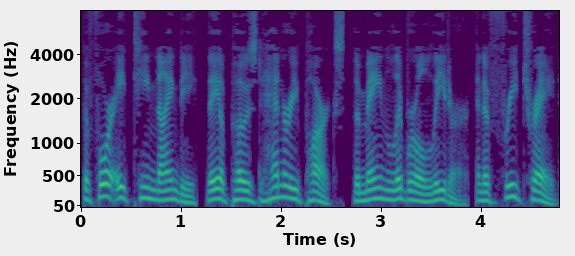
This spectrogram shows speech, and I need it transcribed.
Before 1890, they opposed Henry Parkes, the main liberal leader, and of free trade,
